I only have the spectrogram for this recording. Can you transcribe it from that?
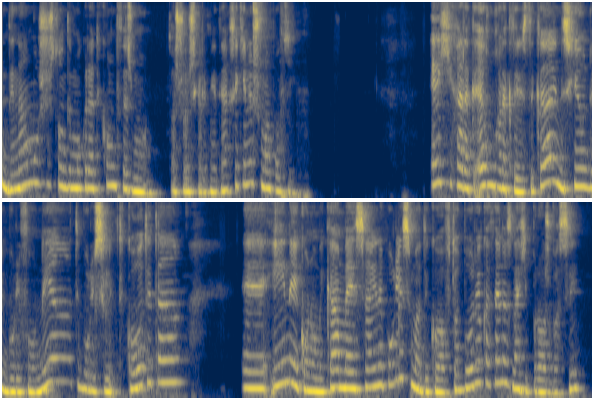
ενδυνάμωσης των δημοκρατικών θεσμών, τα social media. Να ξεκινήσουμε από εκεί. Έχει, έχουν χαρακτηριστικά, ενισχύουν την πολυφωνία, την πολυσυλλεκτικότητα, ε, είναι οικονομικά μέσα, είναι πολύ σημαντικό αυτό. Μπορεί ο καθένας να έχει πρόσβαση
